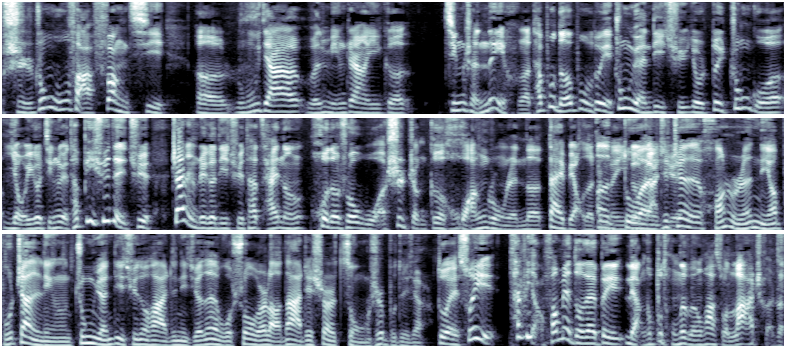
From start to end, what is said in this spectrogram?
始终无法放弃呃儒家文明这样一个精神内核，他不得不对中原地区，就是对中国有一个经略，他必须得去占领这个地区，他才能获得说我是整个黄种人的代表的这呃，么一个对，感觉。这这黄种人你要不占领中原地区的话，这你觉得我说我是老大这事儿总是不对劲儿。对，所以他两方面都在被两个不同的文化所拉扯着。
